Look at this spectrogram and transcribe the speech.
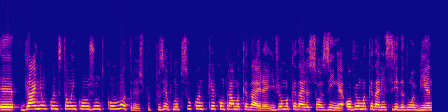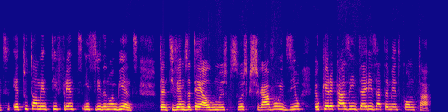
uh, ganham quando estão em conjunto com outras, porque, por exemplo, uma pessoa quando quer comprar uma cadeira e vê uma cadeira sozinha ou vê uma cadeira inserida num ambiente, é totalmente diferente inserida no ambiente. Portanto, tivemos até algumas pessoas que chegavam e diziam eu quero a casa inteira exatamente como está.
